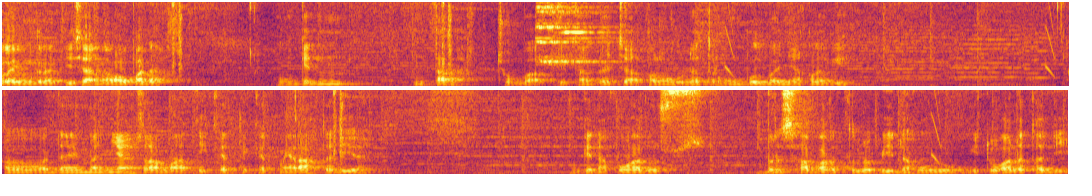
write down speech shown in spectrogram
klaim gratisan nggak apa-apa dah. Mungkin ntar coba kita gacha kalau udah terkumpul banyak lagi. Uh, diamondnya sama tiket-tiket merah tadi ya. Mungkin aku harus bersabar terlebih dahulu. Itu ada tadi.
